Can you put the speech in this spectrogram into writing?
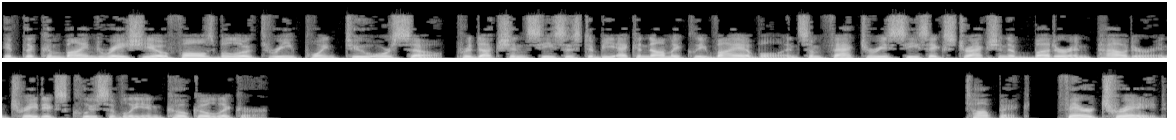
If the combined ratio falls below 3.2 or so, production ceases to be economically viable and some factories cease extraction of butter and powder and trade exclusively in cocoa liquor. Fair trade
